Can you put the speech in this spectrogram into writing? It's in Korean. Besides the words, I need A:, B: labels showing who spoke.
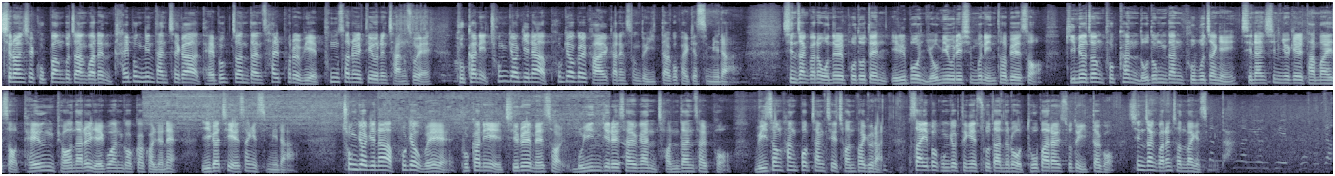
A: 신원식 국방부 장관은 탈북민 단체가 대북 전단 살포를 위해 풍선을 띄우는 장소에 북한이 총격이나 포격을 가할 가능성도 있다고 밝혔습니다. 신 장관은 오늘 보도된 일본 요미우리 신문 인터뷰에서 김여정 북한 노동당 부부장이 지난 16일 담화에서 대응 변화를 예고한 것과 관련해 이같이 예상했습니다. 총격이나 포격 외에 북한이 지뢰 매설, 무인기를 사용한 전단 살포, 위성 항법 장치 전파 교란, 사이버 공격 등의 수단으로 도발할 수도 있다고 신 장관은 전망했습니다.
